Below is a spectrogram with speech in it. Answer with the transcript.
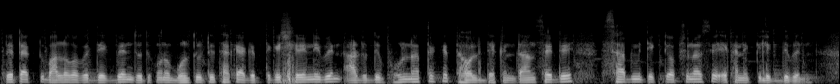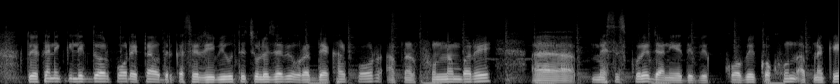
তো এটা একটু ভালোভাবে দেখবেন, যদি কোনো ভুল ত্রুটি থাকে আগের থেকে সেরে নেবেন। আর যদি ভুল না থাকে, তাহলে দেখেন ডান সাইডে সাবমিট একটি অপশন আছে, এখানে ক্লিক দিবেন। তো এখানে ক্লিক দেওয়ার পর এটা ওদের কাছে রিভিউতে চলে যাবে। ওরা দেখার পর আপনার ফোন নাম্বারে মেসেজ করে জানিয়ে দেবে কবে কখন আপনাকে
